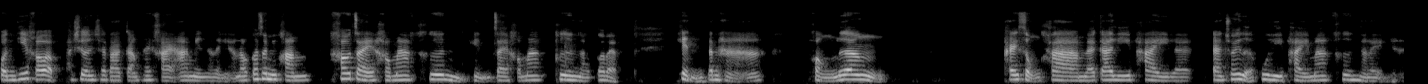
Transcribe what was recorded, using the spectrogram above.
คนที่เขาแบบเผชิญชะตากรรมคล้ายๆอามินอะไรเงี้ยเราก็จะมีความเข้าใจเขามากขึ้น เห็นใจเขามากขึ้นแล้วก็แบบเห็นปัญหาของเรื่องภัยสงครามและการลี้ภัยและการช่วยเหลือผู้ลี้ภัยมากขึ้นอะไรอย่างเงี้ย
